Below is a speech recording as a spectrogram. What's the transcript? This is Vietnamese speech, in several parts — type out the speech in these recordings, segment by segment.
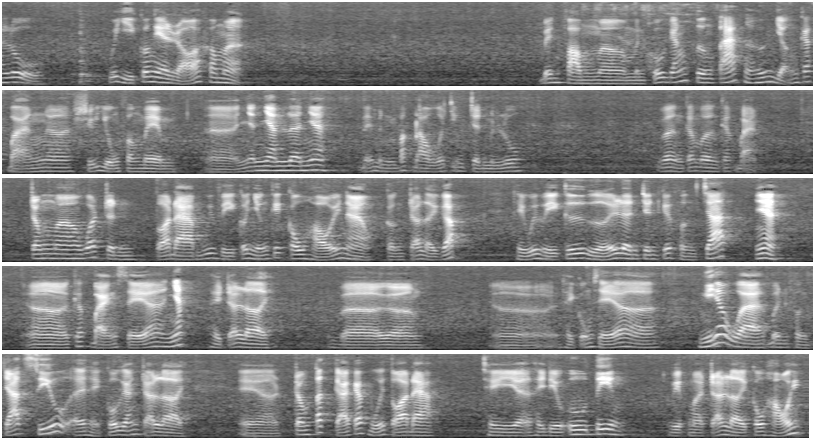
alo quý vị có nghe rõ không ạ? À? bên phòng ờ, mình cố gắng tương tác ờ, hướng dẫn các bạn ờ, sử dụng phần mềm à, nhanh nhanh lên nha để mình bắt đầu cái chương trình mình luôn. Vâng cảm ơn các bạn. Trong quá trình tọa đàm quý vị có những cái câu hỏi nào cần trả lời gấp thì quý vị cứ gửi lên trên cái phần chat nha. À, các bạn sẽ nhắc thầy trả lời. Và Ờ, à, thầy cũng sẽ ờ, nghía qua bên phần chat xíu để thầy cố gắng trả lời. Ờ, trong tất cả các buổi tọa đàm thì thầy đều ưu tiên việc mà trả lời câu hỏi.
